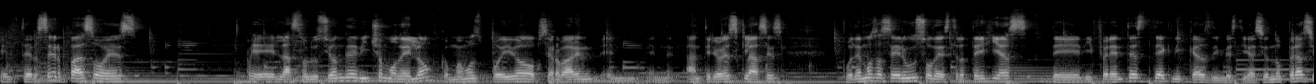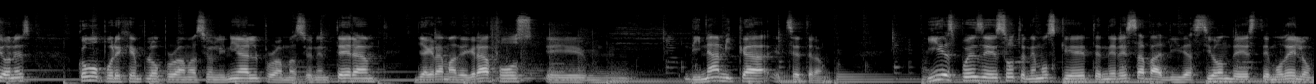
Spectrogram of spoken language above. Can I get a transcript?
El tercer paso es eh, la solución de dicho modelo. Como hemos podido observar en, en anteriores clases, podemos hacer uso de estrategias de diferentes técnicas de investigación de operaciones como por ejemplo programación lineal, programación entera, diagrama de grafos, em, dinámica, etc. Y después de eso tenemos que tener esa validación de este modelo,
